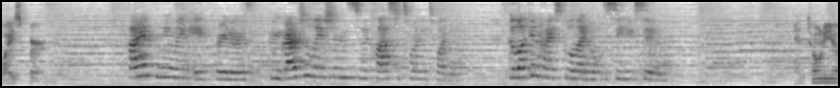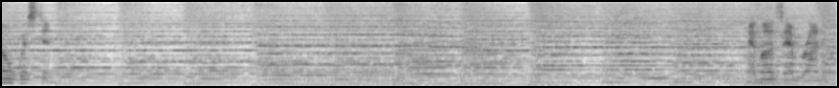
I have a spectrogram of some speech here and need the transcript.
Weisberg. Hi Anthony Wayne 8th graders. Congratulations to the class of 2020. Good luck in high school and I hope to see you soon. Antonio Whiston. Emma Zambrano.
